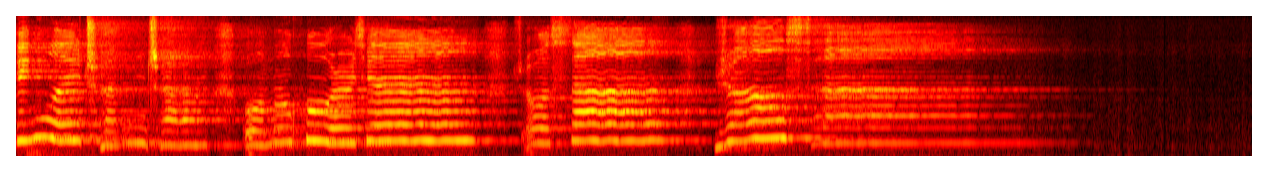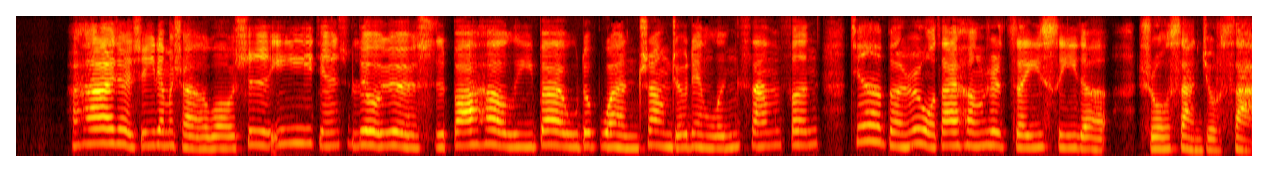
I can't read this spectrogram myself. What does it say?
因为成长，我们忽而间说散。让散。嗨，这里是依依恋不舍，我是依依。今天是六月十八号，礼拜五的晚上九点零三分。今天的本日我在哼是 JC 的《说散就散》。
